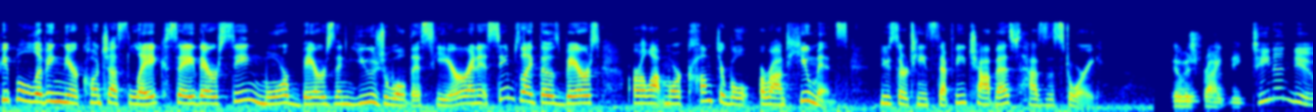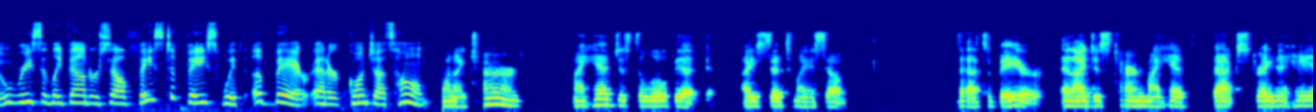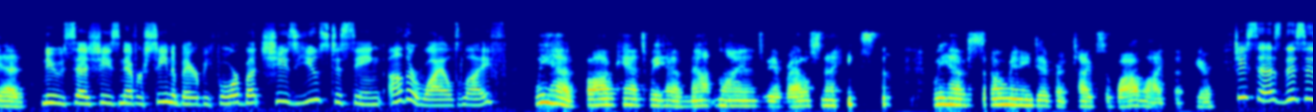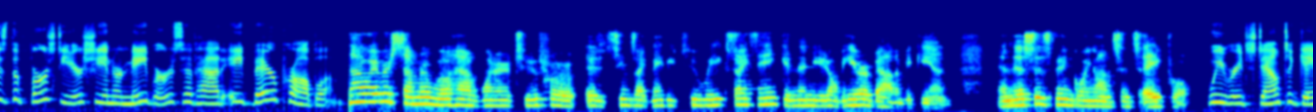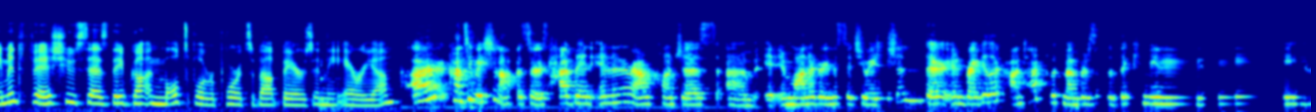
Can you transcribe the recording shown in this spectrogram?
People living near Conchas Lake say they're seeing more bears than usual this year, and it seems like those bears are a lot more comfortable around humans. News 13's Stephanie Chavez has the story. It was frightening. Tina New recently found herself face to face with a bear at her Conchas home. When I turned my head just a little bit, I said to myself, that's a bear. And I just turned my head back straight ahead. New says she's never seen a bear before, but she's used to seeing other wildlife. We have bobcats, we have mountain lions, we have rattlesnakes. we have so many different types of wildlife up here. She says this is the first year she and her neighbors have had a bear problem. Now, every summer we'll have one or two for it seems like maybe two weeks, I think, and then you don't hear about them again. And this has been going on since April. We reached out to Game and Fish, who says they've gotten multiple reports about bears in the area. Our conservation officers have been in and around Conchas um, in monitoring the situation. They're in regular contact with members of the community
